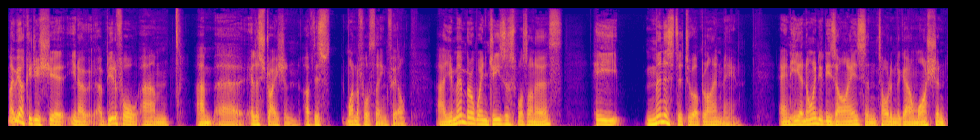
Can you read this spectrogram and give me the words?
Maybe I could just share, you know, a beautiful um, um, uh, illustration of this wonderful thing, Phil. Uh, you remember when Jesus was on earth, he ministered to a blind man and he anointed his eyes and told him to go and wash. And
